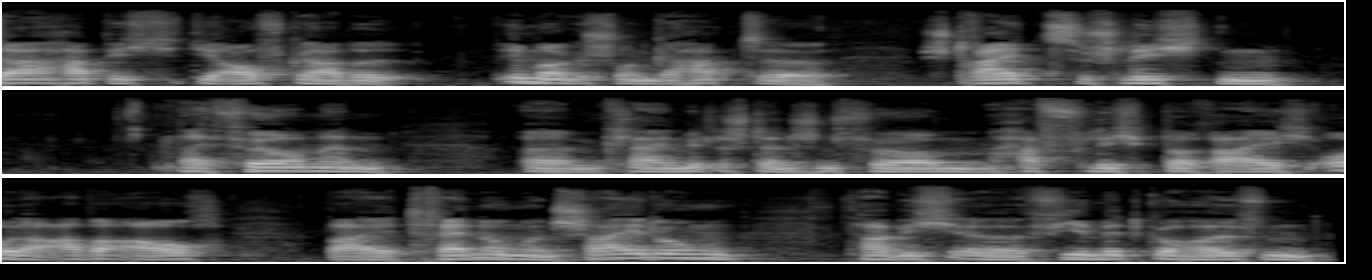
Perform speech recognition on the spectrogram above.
da habe ich die Aufgabe immer schon gehabt, äh, Streit zu schlichten bei Firmen, ähm, kleinen mittelständischen Firmen, Haftpflichtbereich oder aber auch bei Trennung und Scheidung habe ich äh, viel mitgeholfen.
